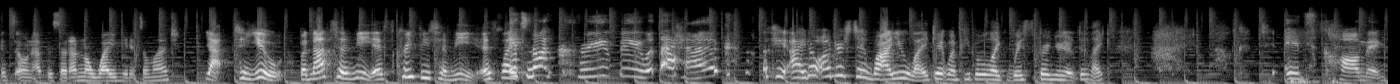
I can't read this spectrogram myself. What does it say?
its own episode. I don't know why you hate it so much. Yeah, to you, but not to me. It's creepy to me. It's like It's not creepy. What the heck? okay, I don't understand why you like it when people like whisper in your ear. They're like, "Hi, welcome to." It's calming.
